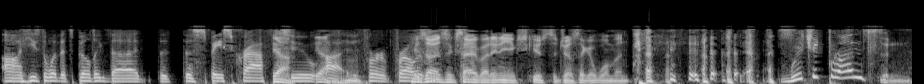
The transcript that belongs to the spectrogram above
Uh, he's the one that's building the the, the spacecraft Yeah, to yeah. uh, Mhm. for for He's always excited about any excuse to dress like a woman. Richard Branson.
